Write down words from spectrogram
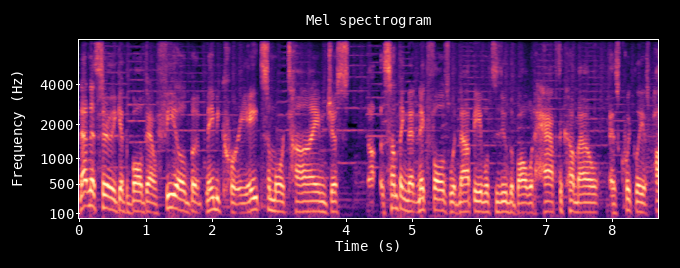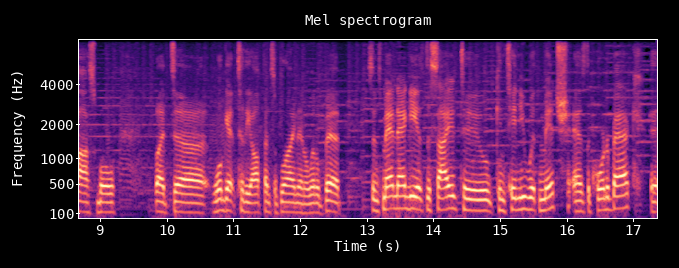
not necessarily get the ball downfield, but maybe create some more time just something that Nick Foles would not be able to do. The ball would have to come out as quickly as possible. But uh, we'll get to the offensive line in a little bit. Since Matt Nagy has decided to continue with Mitch as the quarterback, uh,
